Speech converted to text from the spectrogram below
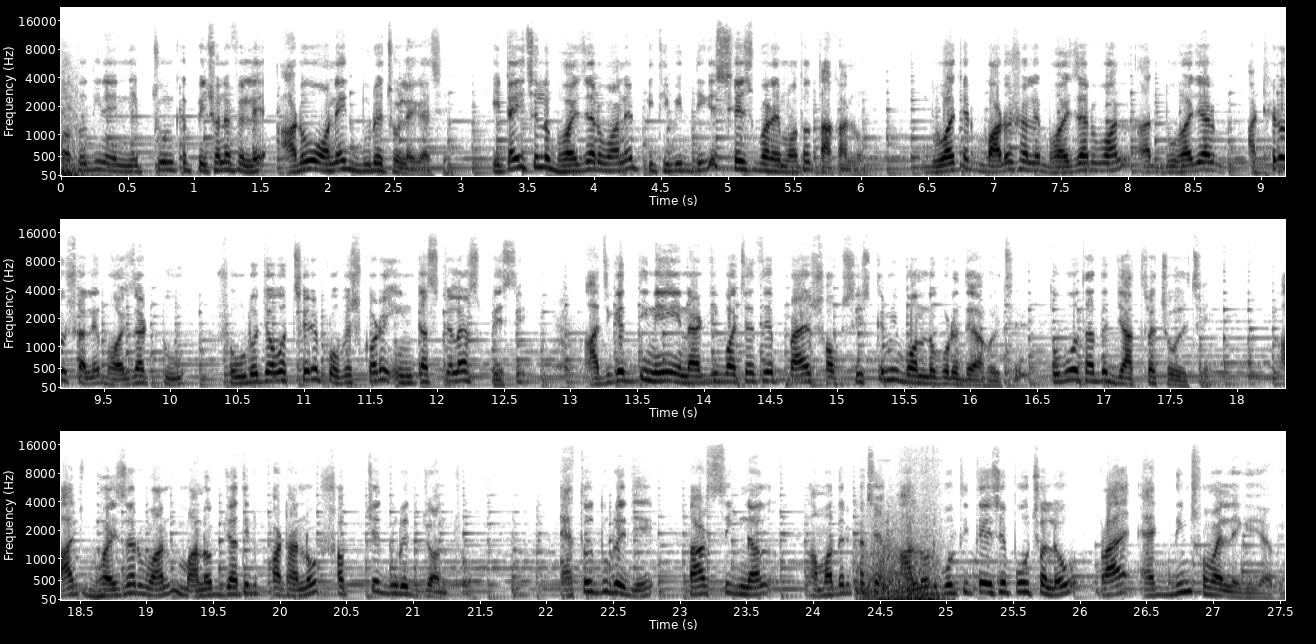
ততদিনে নেপচুনকে পেছনে ফেলে আরও অনেক দূরে চলে গেছে। এটাই ছিল ভয়েজার ওয়ানের পৃথিবীর দিকে শেষবারের মতো তাকানো। দু সালে ভয়েজার ওয়ান আর দু সালে ভয়েজার টু সৌরজগৎ ছেড়ে প্রবেশ করে ইন্টারস্টেলার স্পেসে। আজকের দিনে এনার্জি বাঁচাতে প্রায় সব সিস্টেমই বন্ধ করে দেওয়া হয়েছে, তবুও তাদের যাত্রা চলছে। আজ ভয়েজার ওয়ান মানব জাতির পাঠানো সবচেয়ে দূরের যন্ত্র। এত দূরে যে তার সিগন্যাল আমাদের কাছে আলোর গতিতে এসে পৌঁছালেও প্রায় একদিন সময় লেগে যাবে।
